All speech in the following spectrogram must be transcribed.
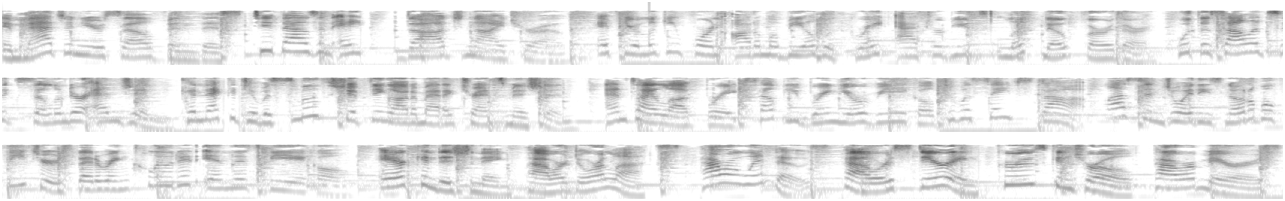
Imagine yourself in this 2008 Dodge Nitro. If you're looking for an automobile with great attributes, look no further. With a solid six-cylinder engine connected to a smooth shifting automatic transmission, anti-lock brakes help you bring your vehicle to a safe stop. Plus, enjoy these notable features that are included in this vehicle. Air conditioning, power door locks, power windows, power steering, cruise control, power mirrors,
